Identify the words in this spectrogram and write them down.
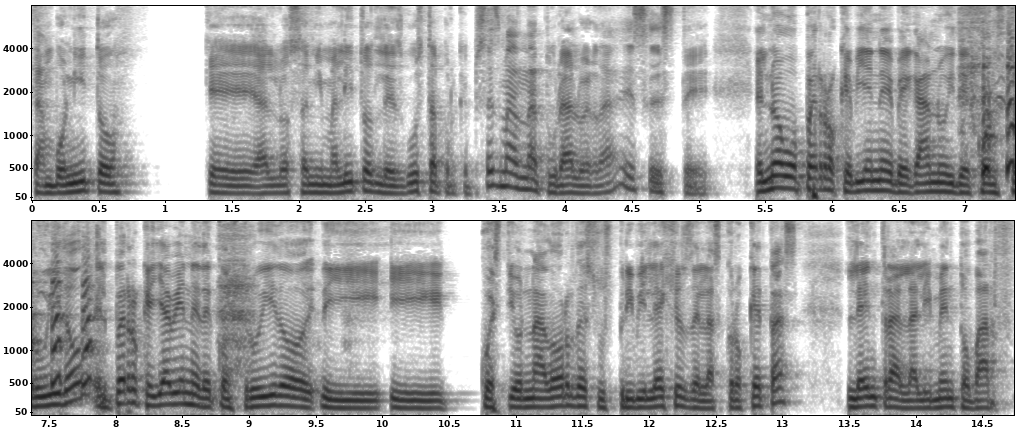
tan bonito que a los animalitos les gusta porque pues, es más natural, ¿verdad? Es este el nuevo perro que viene vegano y deconstruido, el perro que ya viene deconstruido y, y cuestionador de sus privilegios de las croquetas, le entra el alimento barf.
